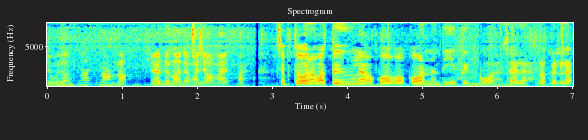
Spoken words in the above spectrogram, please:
อยู่ไปจ้ะเนาะเดี๋ยวจะหน่อยจังมาย่อใหม่ไปจุบโตนะว่าตึงแล้วพอบอกก้อนนั่นที่ตึงกว่าใช่แหละเราขึ้นแล้ว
